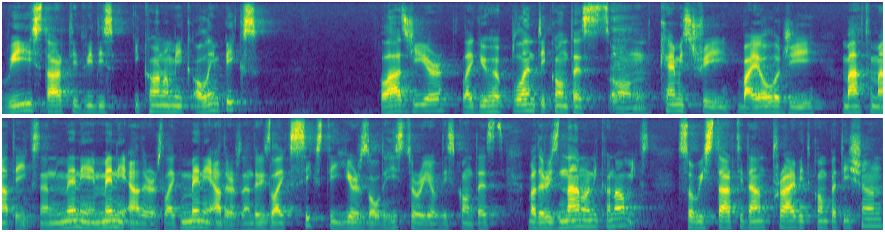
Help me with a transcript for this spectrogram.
we started with these economic Olympics last year. Like you have plenty contests on chemistry, biology, mathematics, and many, many others, like many others. And there is like 60 years old history of these contests, but there is none on economics. So we started on private competition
